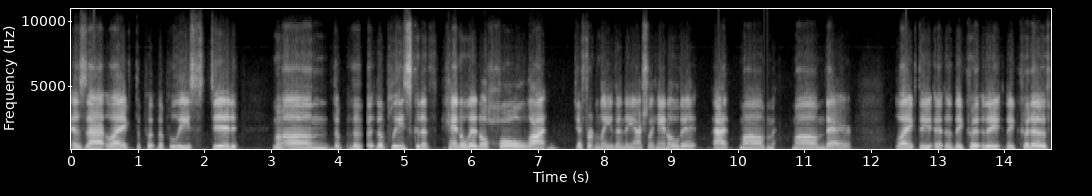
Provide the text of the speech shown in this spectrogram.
is that like the the police did, um, the the the police could have handled it a whole lot differently than they actually handled it at mom mom there. Like they uh, uh, they could they they could have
